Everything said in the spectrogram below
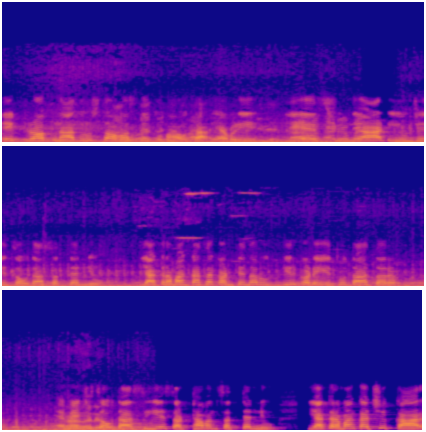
एक ट्रक नादुरुस्त अवस्थेत उभा होता. यावेळी ई एस शून्य आठ यू जे चौदा सत्त्याण्णव या क्रमांकाचा कंटेनर उदगीरकडे येत होता. तर एम एच चौदा सी एस अठ्ठावन्न सत्त्याण्णव या क्रमांकाची कार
